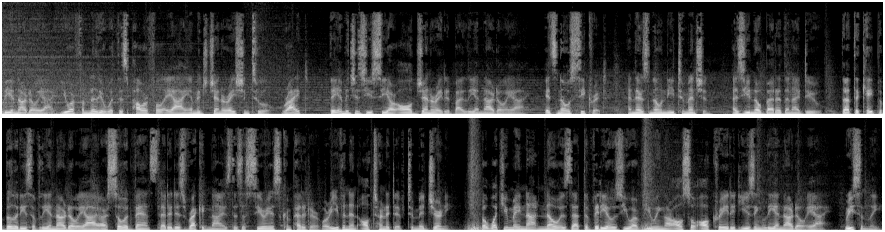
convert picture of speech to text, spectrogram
Leonardo AI, you are familiar with this powerful AI image generation tool, right? The images you see are all generated by Leonardo AI. It's no secret, and there's no need to mention, as you know better than I do, that the capabilities of Leonardo AI are so advanced that it is recognized as a serious competitor or even an alternative to Midjourney. But what you may not know is that the videos you are viewing are also all created using Leonardo AI. Recently,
